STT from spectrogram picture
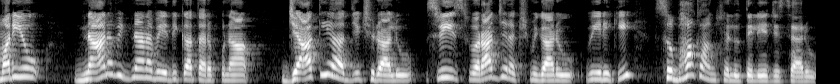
మరియు జ్ఞాన విజ్ఞాన వేదిక తరపున జాతీయ అధ్యక్షురాలు శ్రీ స్వరాజ్యలక్ష్మి గారు వీరికి శుభాకాంక్షలు తెలియజేశారు.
